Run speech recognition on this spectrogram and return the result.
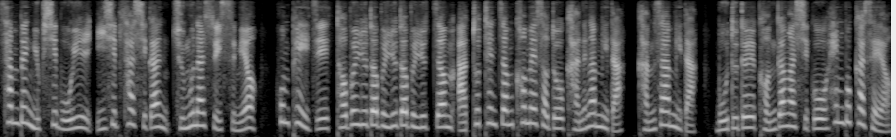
365일 24시간 주문할 수 있으며 홈페이지 www.atoten.com에서도 가능합니다. 감사합니다. 모두들 건강하시고 행복하세요.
